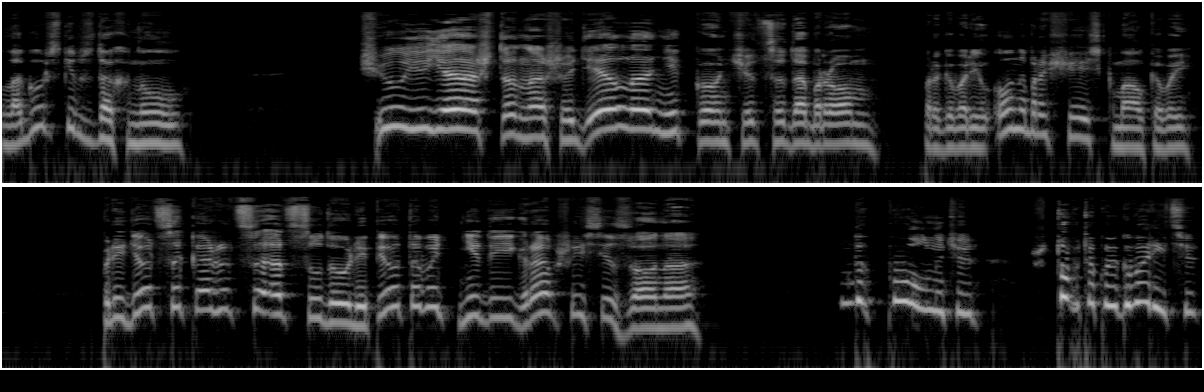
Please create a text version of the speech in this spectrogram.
Лагорский вздохнул. — Чую я, что наше дело не кончится добром, — проговорил он, обращаясь к Малковой. — Придется, кажется, отсюда улепетывать недоигравший сезона. — Да полноте, что вы такое говорите?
